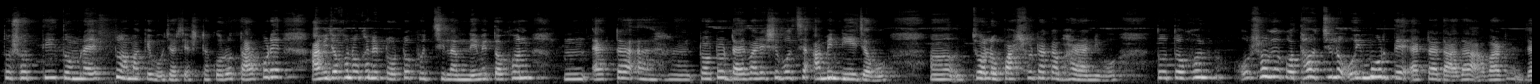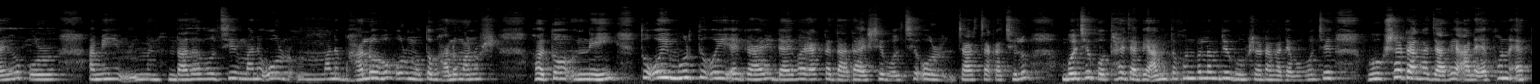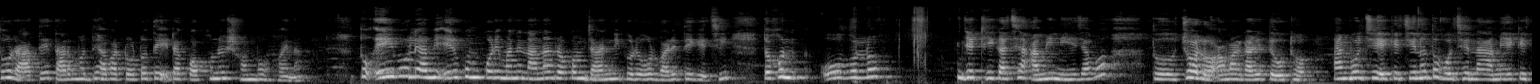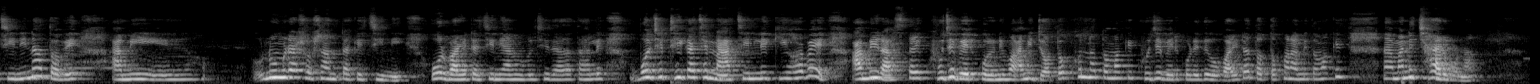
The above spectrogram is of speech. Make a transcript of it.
তো সত্যি তোমরা একটু আমাকে বোঝার চেষ্টা করো। তারপরে আমি যখন ওখানে টোটো খুঁজছিলাম নেমে তখন একটা টোটোর ড্রাইভার এসে বলছে, আমি নিয়ে যাব। চলো পাঁচশো টাকা ভাড়া নিব। তো তখন ওর সঙ্গে কথা হচ্ছিল। ওই মুহূর্তে একটা দাদা আবার, যাই হোক, ওর, আমি দাদা বলছি মানে ওর মানে ভালো হোক, ওর মতো ভালো মানুষ হয়তো নেই। তো ওই মুহূর্তে ওই গাড়ির ড্রাইভার একটা দাদা এসে বলছে, ওর চার চাকা ছিল, বলছে, কোথায় যাবে? আমি তখন বললাম যে ঘুকসাডাঙ্গা যাব। বলছে ঘুকসাডাঙ্গা যাবে? আর এখন এত রাতে তার মধ্যে আবার টোটোতে এটা কখনোই সম্ভব হয় না। তো এই বলে আমি এরকম করে মানে নানান রকম জার্নি করে ওর বাড়িতে গেছি। তখন ও বলল যে, ঠিক আছে, আমি নিয়ে যাব। তো চলো, আমার গাড়িতে ওঠো। আমি বলছি, একে চেনো তো? বলছে, না, আমি একে চিনি না, তবে আমি নোংরা শ্মশানটাকে চিনি, ওর বাড়িটা চিনি। আমি বলছি, দাদা, তাহলে বলছে, ঠিক আছে, না চিনলে কি হবে? আমি রাস্তায় খুঁজে বের করে নেব। আমি যতক্ষণ না তোমাকে খুঁজে বের করে দেবো বাড়িটা, ততক্ষণ আমি তোমাকে মানে ছাড়বো না।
